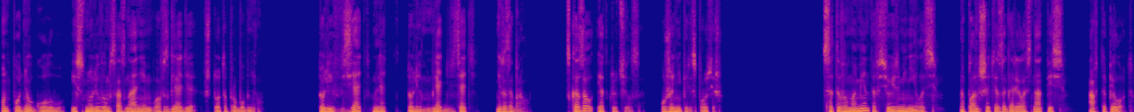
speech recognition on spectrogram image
Он поднял голову и с нулевым сознанием во взгляде что-то пробубнил. То ли взять, млять, то ли, млять, взять, не разобрал. Сказал и отключился. Уже не переспросишь. С этого момента все изменилось. На планшете загорелась надпись «Автопилот».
